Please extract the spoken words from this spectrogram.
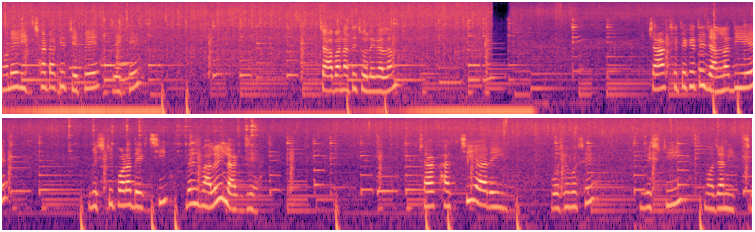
মনের ইচ্ছাটাকে চেপে রেখে চা বানাতে চলে গেলাম। চা খেতে খেতে জানলা দিয়ে বৃষ্টি পড়া দেখছি, বেশ ভালোই লাগছে। চা খাচ্ছি আর এই বসে বসে বৃষ্টি মজা নিচ্ছি।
